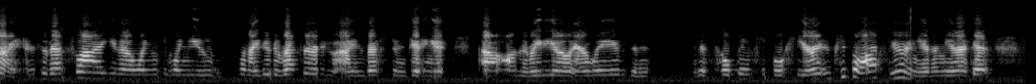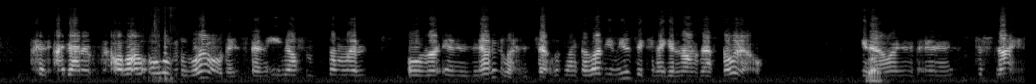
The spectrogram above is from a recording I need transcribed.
right, and so that's why you know when when you when I do the record, I invest in getting it out on the radio airwaves and just hoping people hear it, and people are hearing it. I mean, I get I, I got it all, all over the world. I just got an email from someone over in the Netherlands that was like, "I love your music. Can I get an autographed photo?" You Right. know, and, and just nice,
